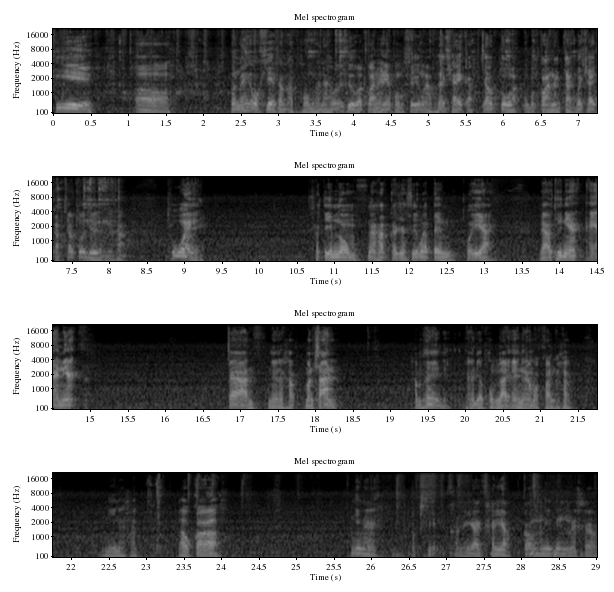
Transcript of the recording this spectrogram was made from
ที่เอ่อ มันไม่โอเคสำหรับผมนะครับก็คือว่าก่อนหน้านี้ผมซื้อมาเพื่อใช้กับเจ้าตัวอุปกรณ์ต่างๆ เพื่อใช้กับเจ้าตัวเดิมนะครับ ถ้วยสตรีมนมนะครับ ก็จะซื้อมาเป็นถ้วยใหญ่ แล้วทีเนี้ยไออันเนี้ยก้านเนี่ยนะครับ มันสั้นทำให้เดี๋ยวผมไล่ไอ้น้ำออกก่อนนะครับ นี่นะครับ เราก็ นี่นะโอเคขออนุญาตขยับกล้องนิดนึงนะครับ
